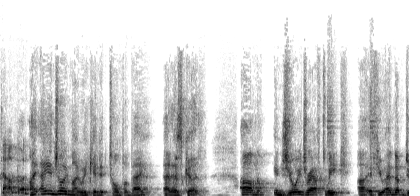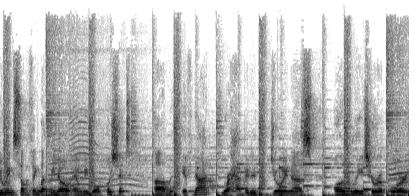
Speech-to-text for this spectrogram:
Tampa. I, I enjoyed my weekend at Tampa Bay. That is good. Um, enjoy draft week. Uh, if you end up doing something, let me know and we will push it. Um, if not, you're happy to join us on Bleacher Report,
